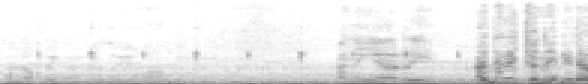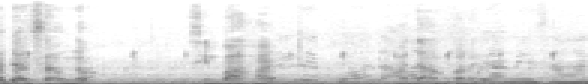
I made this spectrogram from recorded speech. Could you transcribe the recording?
Wala ko yung nagalaw yung akin. Ano nangyari? Ah, diretso na, hindi nadaan sa ano? Simbahan? Po. Ah, daan pa rin? Yan, minsahan.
